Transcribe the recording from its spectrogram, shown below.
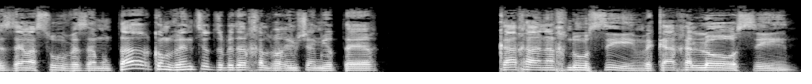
זה אסור וזה מותר, קונבנציות זה בדרך כלל דברים שהם יותר ככה אנחנו עושים וככה לא עושים.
